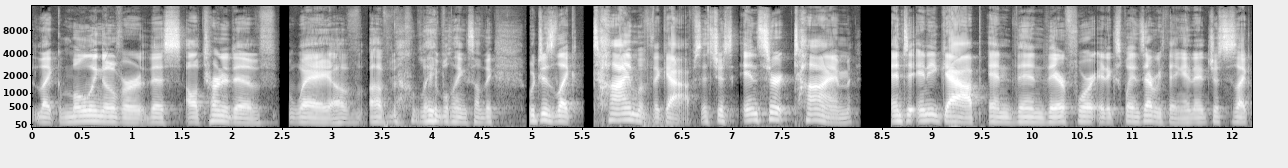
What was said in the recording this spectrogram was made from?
like mulling over this alternative way of of labeling something, which is like time of the gaps. It's just insert time into any gap, and then therefore it explains everything. And it just is like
